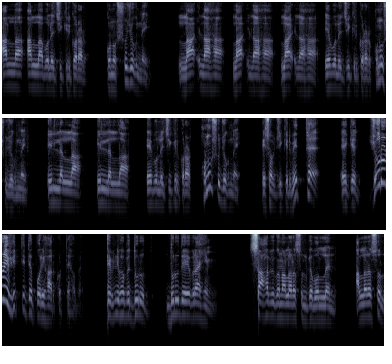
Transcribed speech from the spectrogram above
আল্লাহ আল্লাহ বলে জিকির করার কোনো সুযোগ নেই। লা ইলাহা লা ইলাহা লা ইলাহা, এ বলে জিকির করার কোনো সুযোগ নেই। ইল্লাল্লাহ ইল্লাল্লাহ, এ বলে জিকির করার কোনো সুযোগ নেই। এসব জিকির মিথ্যে, একে জরুরি ভিত্তিতে পরিহার করতে হবে। তেমনিভাবে দুরুদ, দুরুদে ইব্রাহিম, সাহাবিগণ আল্লাহ রসুলকে বললেন, আল্লাহ রসুল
